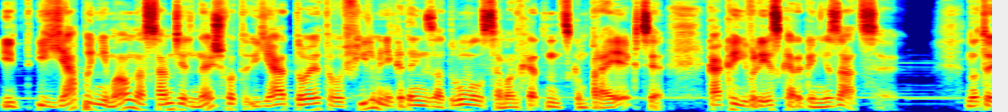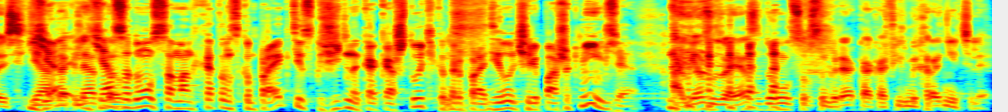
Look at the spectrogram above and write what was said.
И, и я понимал, на самом деле, знаешь, вот я до этого фильма никогда не задумывался о Манхэттенском проекте как о еврейской организации. Ну, то есть я, я наглядно... Я задумался о Манхэттенском проекте исключительно как о штуке, которая породила черепашек-ниндзя. А я, я задумался, собственно говоря, как о фильме «Хранители».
